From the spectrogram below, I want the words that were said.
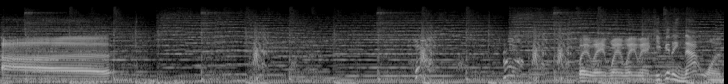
Uh. Wait, wait, wait, wait, wait. I keep getting that one.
